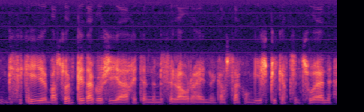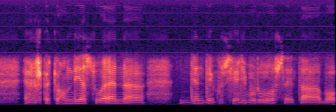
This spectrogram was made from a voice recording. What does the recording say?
biziki bazuen pedagogia egiten den bezala orain, gauzak ongi esplikatzen zuen, errespetu handia zuen, uh, jende guzieri buruz, eta bo,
